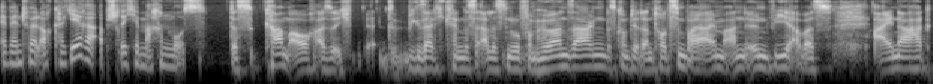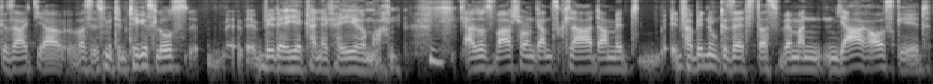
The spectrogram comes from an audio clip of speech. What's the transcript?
eventuell auch Karriereabstriche machen muss das kam auch. Also ich, wie gesagt, ich kann das alles nur vom Hören sagen. Das kommt ja dann trotzdem bei einem an irgendwie. Aber es, einer hat gesagt, ja, was ist mit dem Tigges los? Will der hier keine Karriere machen? Hm. Also es war schon ganz klar damit in Verbindung gesetzt, dass wenn man ein Jahr rausgeht,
